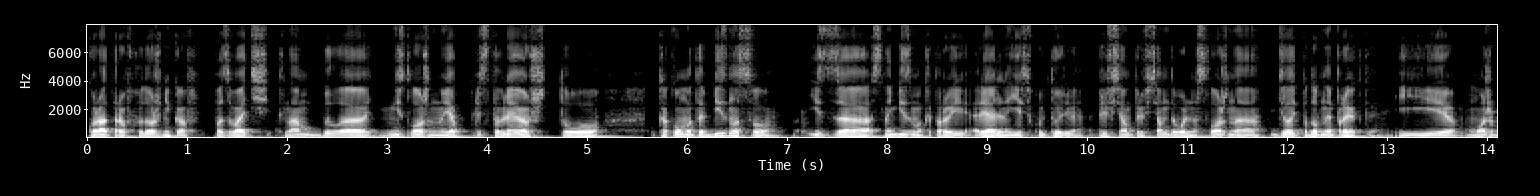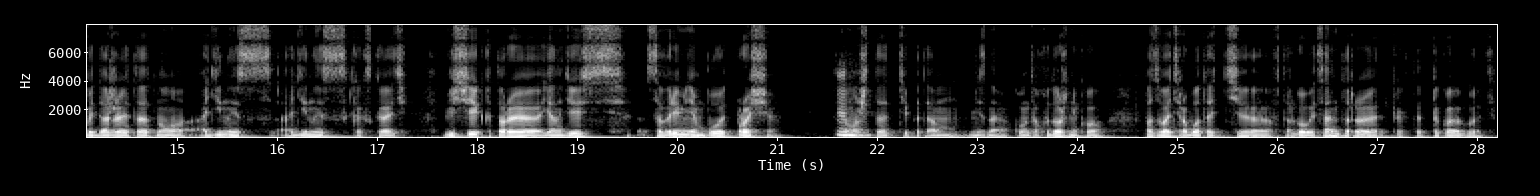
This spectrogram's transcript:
кураторов, художников позвать к нам было несложно, но я представляю, что какому-то бизнесу из-за снобизма, который реально есть в культуре, при всем при всем довольно сложно делать подобные проекты. И, может быть, даже это ну, один из, один из, как сказать, вещей, которые, я надеюсь, со временем будет проще. Потому mm-hmm. что, типа, там, не знаю, какому-то художнику позвать работать э, в торговый центр, как-то такое будет.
